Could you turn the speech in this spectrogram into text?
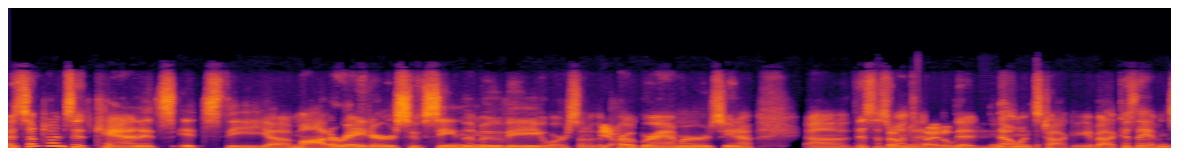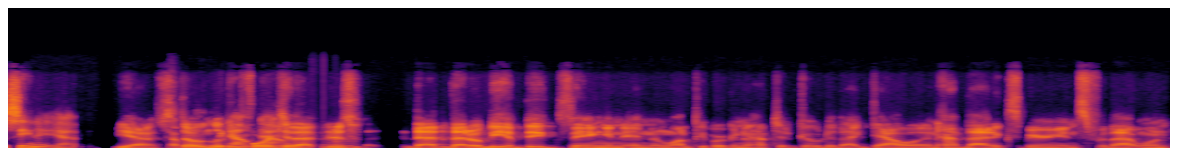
and sometimes it can. It's it's the uh, moderators who've seen the movie or some of the yeah. programmers. You know, uh, this is one that, that no one's talking about because they haven't seen it yet. Yeah, so, so looking forward know. to that. There's that that'll be a big thing, and, and a lot of people are going to have to go to that gala and have that experience for that one.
